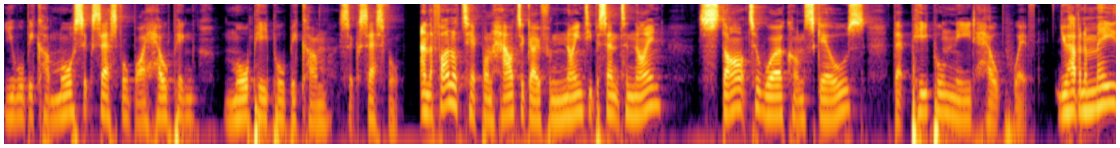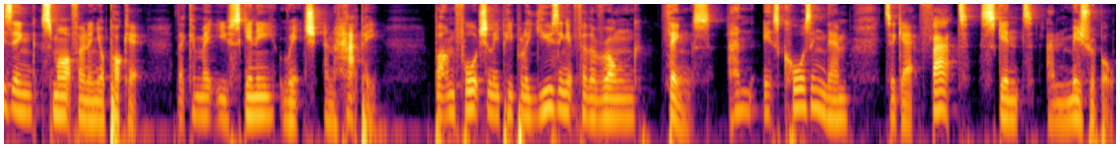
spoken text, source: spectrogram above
You will become more successful by helping more people become successful. And the final tip on how to go from 90% to 9 start to work on skills that people need help with. You have an amazing smartphone in your pocket that can make you skinny, rich, and happy. But unfortunately, people are using it for the wrong things, and it's causing them to get fat, skint, and miserable.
